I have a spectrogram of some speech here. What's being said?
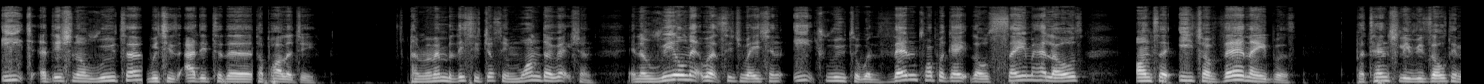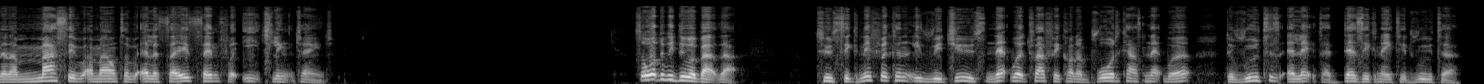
each additional router which is added to the topology. And remember, this is just in one direction. In a real network situation, each router would then propagate those same hellos onto each of their neighbors, potentially resulting in a massive amount of LSAs sent for each link change. So what do we do about that? To significantly reduce network traffic on a broadcast network, the routers elect a designated router,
